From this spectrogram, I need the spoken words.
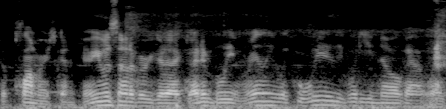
the plumber's got an opinion. He was not a very good actor. I didn't believe him. Really? Like, really? What do you know about like?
